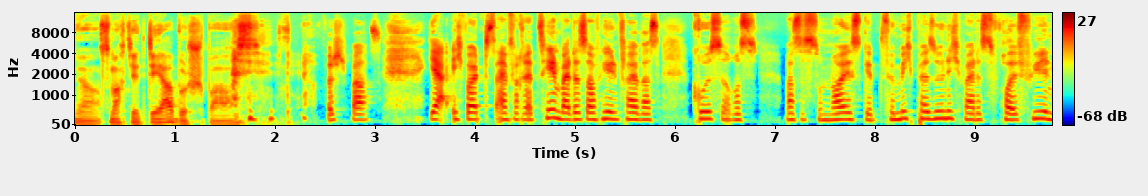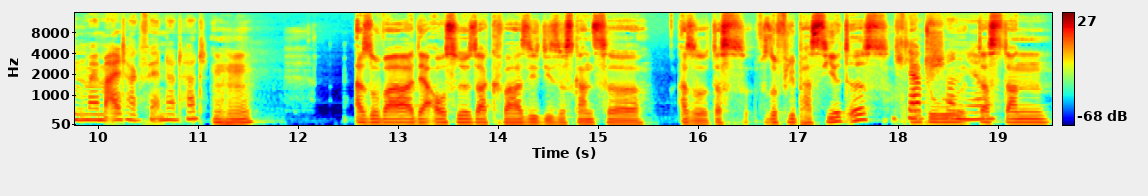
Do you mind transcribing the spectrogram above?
Ja. Es macht dir derbe Spaß. Aber Spaß. Ja, ich wollte es einfach erzählen, weil das auf jeden Fall was Größeres, was es so Neues gibt. Für mich persönlich, weil das voll viel in meinem Alltag verändert hat. Also war der Auslöser quasi dieses ganze also dass so viel passiert ist Ich glaub und du schon, ja. das dann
